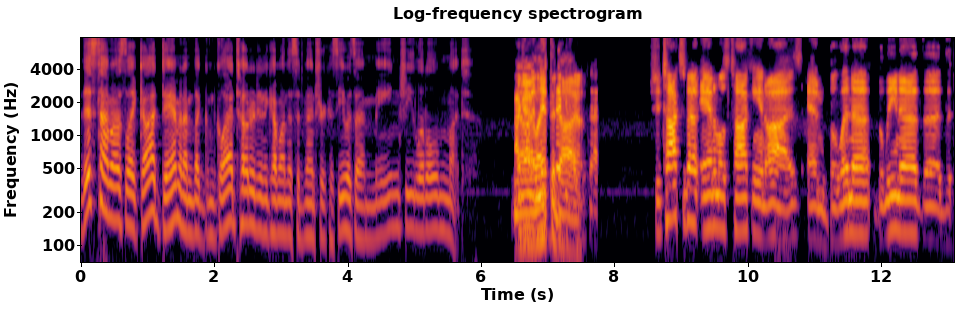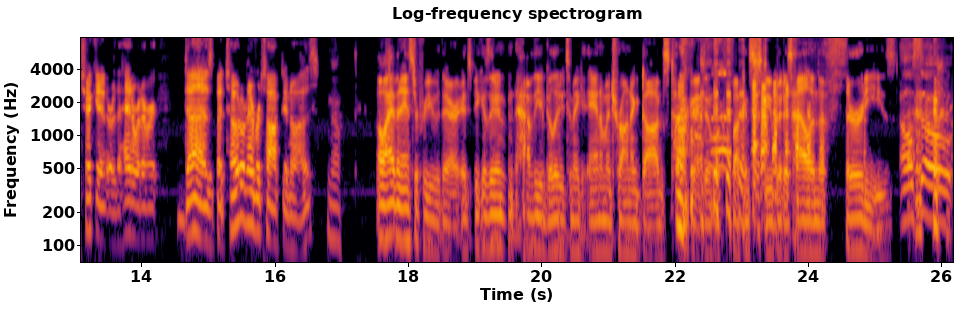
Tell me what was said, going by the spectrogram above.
This time I was like, "God damn it!" I'm like, I'm glad Toto didn't come on this adventure because he was a mangy little mutt. No, got I a like the dog. She talks about animals talking in Oz, and Billina, Billina, the the chicken or the hen or whatever, does, but Toto never talked in Oz. No, Oh, I have an answer for you there. It's because they didn't have the ability to make animatronic dogs talk and it didn't look fucking stupid as hell in the 30s. Also,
